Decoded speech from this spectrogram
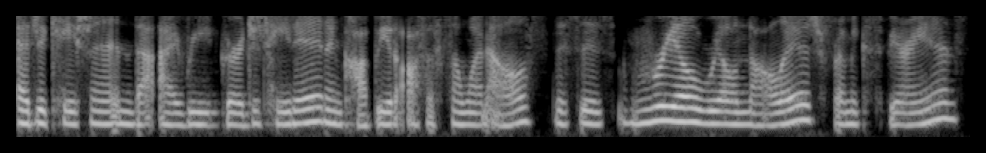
education that I regurgitated and copied off of someone else. This is real, real knowledge from experience.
